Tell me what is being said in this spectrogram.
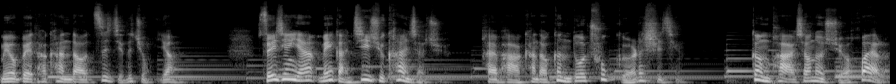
没有被他看到自己的囧样。随行言没敢继续看下去，害怕看到更多出格的事情，更怕肖诺学坏了，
